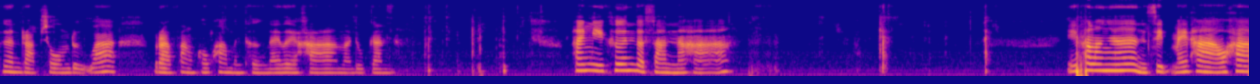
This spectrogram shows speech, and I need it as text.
เพื่อนๆรับชมหรือว่ารับฟังเพื่อความบันเทิงได้เลยค่ะ มาดูกันไพ่มีขึ้น The Sun นนะคะนี่พลังงานสิบไม้เท้าค่ะ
